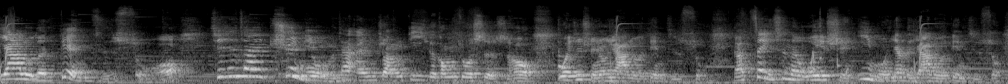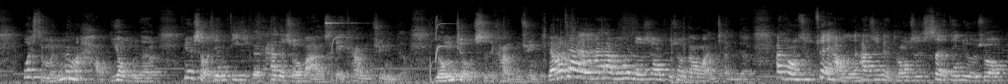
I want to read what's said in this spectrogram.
压路的电子锁，其实，在去年我们在安装第一个工作室的时候，我也是选用压鲁的电子锁。然后这一次呢，我也选一模一样的压鲁的电子锁。为什么那么好用呢？因为首先第一个，它的手把是可以抗菌的，永久式抗菌。然后再来，它大部分都是用不锈钢完成的。它同时最好呢，它是可以同时设定，就是说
